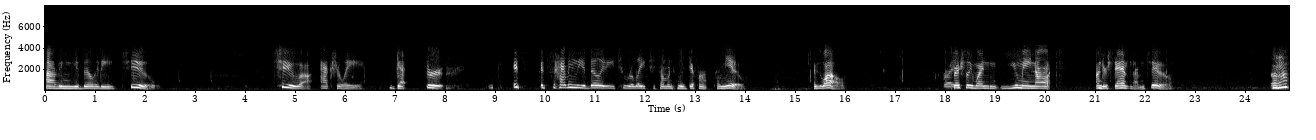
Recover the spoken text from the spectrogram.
having the ability to to uh, actually get through it's having the ability to relate to someone who's different from you as well Right. especially when you may not understand them too. Mhm.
